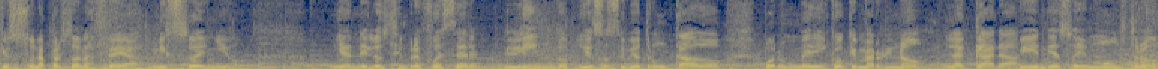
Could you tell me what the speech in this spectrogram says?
que sos una persona fea. Mi sueño, mi anhelo siempre fue ser lindo y eso se vio truncado por un médico que me arruinó la cara. Y hoy en día soy un monstruo.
